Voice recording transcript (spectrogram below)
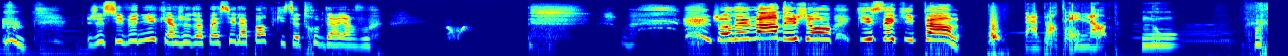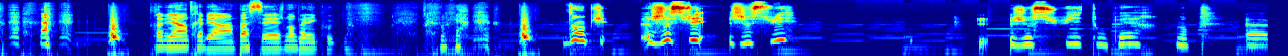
je suis venue car je dois passer la porte qui se trouve derrière vous. J'en ai marre des gens Qui c'est qui parle? T'as apporté une lampe? Non. très bien, très bien, passez, je m'en bats les couilles. Donc, je suis... Je suis... Je suis ton père Non. Euh...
